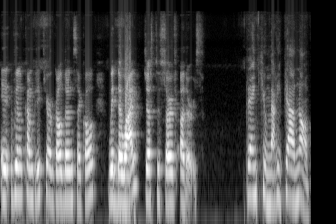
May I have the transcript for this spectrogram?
it will complete your golden circle with the why, just to serve others. Thank you, Marie Pierre. No,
